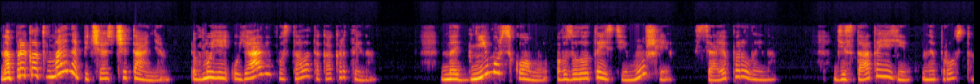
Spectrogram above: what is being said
Наприклад, в мене під час читання в моїй уяві постала така картина. На дні морському в золотистій мушлі сяє перлина. Дістати її непросто.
